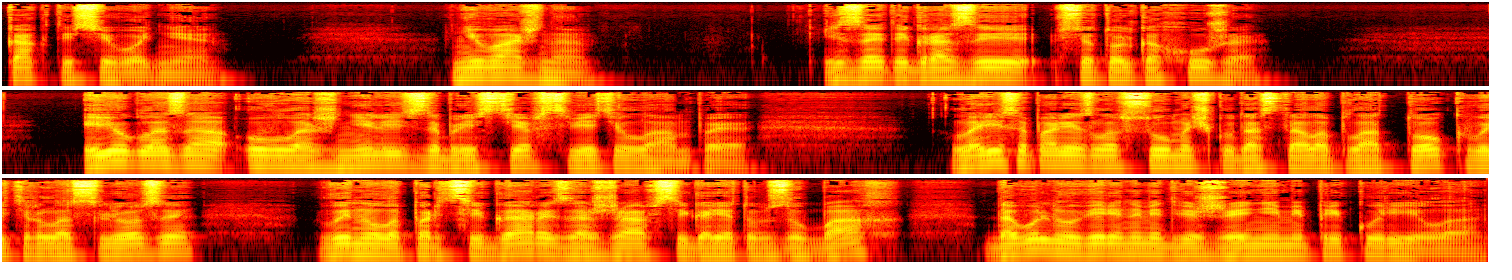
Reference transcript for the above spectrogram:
«Как ты сегодня?» «Неважно. Из-за этой грозы все только хуже». Ее глаза увлажнились, заблестев в свете лампы. Лариса полезла в сумочку, достала платок, вытерла слезы, вынула портсигар и, зажав сигарету в зубах, довольно уверенными движениями прикурила.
